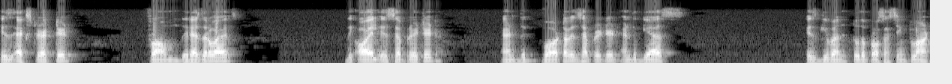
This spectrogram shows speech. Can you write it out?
is extracted from the reservoirs the oil is separated and the water is separated and the gas is given to the processing plant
